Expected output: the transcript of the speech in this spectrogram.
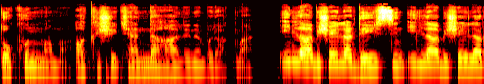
dokunmama, akışı kendi haline bırakma. İlla bir şeyler değişsin, illa bir şeyler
